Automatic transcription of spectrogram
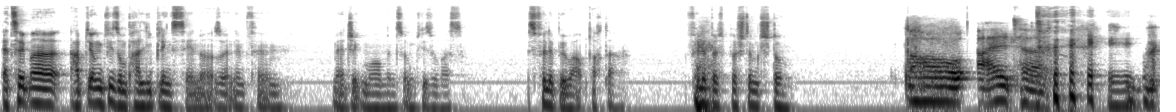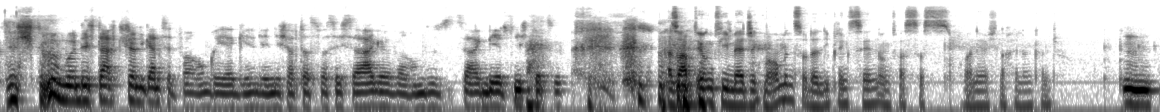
erzählt mal, habt ihr irgendwie so ein paar Lieblingsszenen oder so in dem Film? Magic Moments, irgendwie sowas. Ist Philipp überhaupt noch da? Philipp ist bestimmt stumm. Oh, Alter. Wirklich stumm. Und ich dachte schon die ganze Zeit, warum reagieren die nicht auf das, was ich sage? Warum sagen die jetzt nicht dazu? Also habt ihr irgendwie Magic Moments oder Lieblingsszenen, irgendwas, das, woran ihr euch noch erinnern könnt? Mm.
